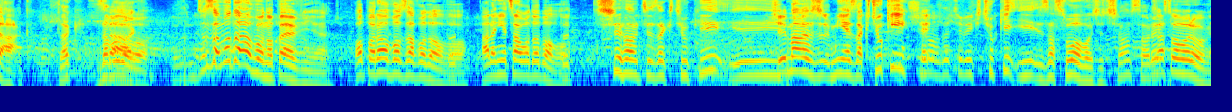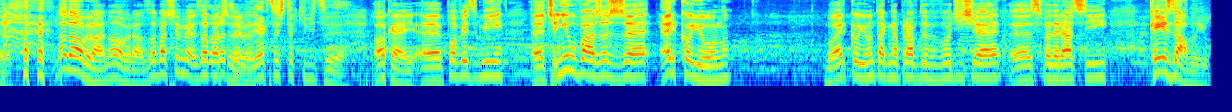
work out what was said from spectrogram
Tak. Tak? Zawodowo. Tak. No, zawodowo, no pewnie. Oporowo, zawodowo, ale nie całodobowo. Trzymam Cię za kciuki i... Trzymasz mnie za kciuki? Trzymam za Ciebie kciuki i za słowo Cię trzymam, sorry. Za słowo również. No dobra, no dobra, zobaczymy, zobaczymy. Zobaczymy, jak coś to kibicuję. Okej, e, powiedz mi, e, czy nie uważasz, że Erko Jun, bo Erko Jun tak naprawdę wywodzi się e, z federacji KSW,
